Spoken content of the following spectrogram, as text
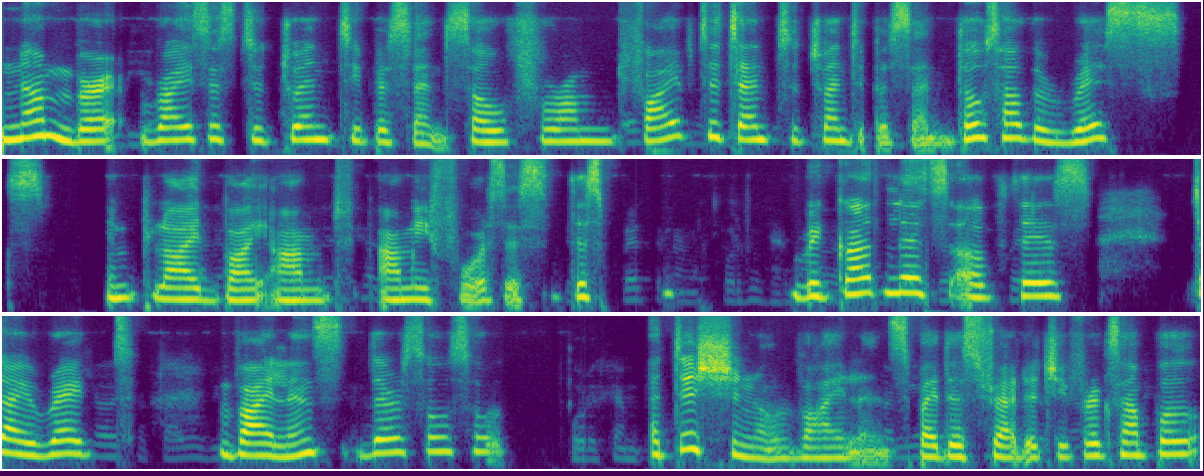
number rises to 20%. So from 5 to 10 to 20%, those are the risks implied by armed army forces. This, regardless of this direct violence, there's also additional violence by the strategy. For example,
